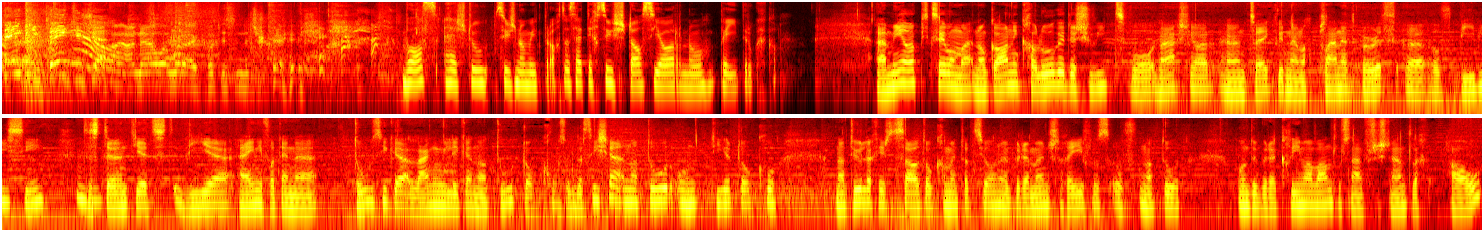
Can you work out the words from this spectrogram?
thank you, thank you, chef. uh, now what would I put this in the trash? Was hast du sonst noch mitgebracht? Was hat dich sonst dieses Jahr noch beeindruckt? gehabt? Äh, wir haben etwas gesehen, das man noch gar nicht schauen kann in der Schweiz, wo nächstes Jahr äh, gezeigt wird, nämlich Planet Earth äh, auf BBC. Das tönt jetzt wie eine von diesen tausenden langweiligen Naturdokus. Und das ist ja ein Natur- und Tierdoku. Natürlich ist es auch Dokumentation über den menschlichen Einfluss auf die Natur und über den Klimawandel, selbstverständlich auch.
